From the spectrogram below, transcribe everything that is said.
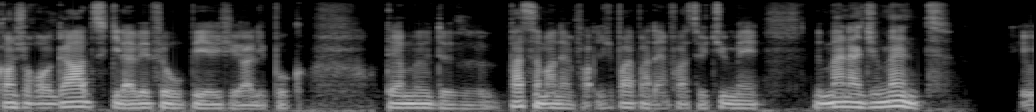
Quand je regarde ce qu'il avait fait au PSG à l'époque, en termes de, pas seulement d'infrastructure, je parle pas d'infrastructure, mais de management, et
